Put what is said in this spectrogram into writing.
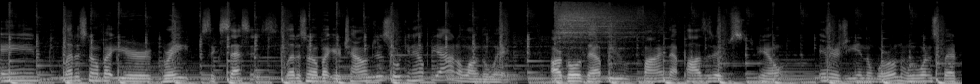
And let us know about your great successes. Let us know about your challenges so we can help you out along the way. Our goal is to help you find that positive, you know, energy in the world and we want to spread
